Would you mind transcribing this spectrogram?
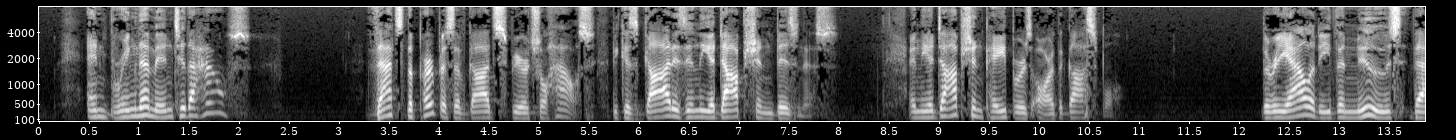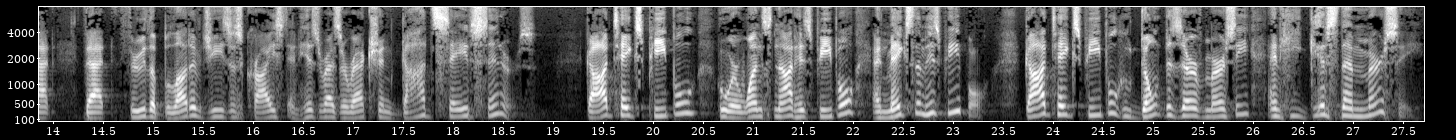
and bring them into the house. That's the purpose of God's spiritual house, because God is in the adoption business. And the adoption papers are the gospel the reality, the news that, that through the blood of Jesus Christ and his resurrection, God saves sinners. God takes people who were once not his people and makes them his people. God takes people who don't deserve mercy and he gives them mercy.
